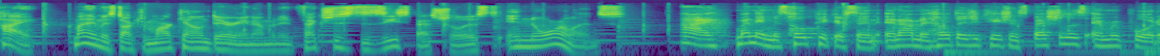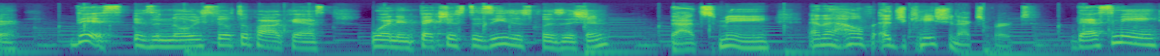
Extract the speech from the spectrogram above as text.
Hi, my name is Dr. Mark and I'm an infectious disease specialist in New Orleans. Hi, my name is Hope Hickerson, and I'm a health education specialist and reporter. This is the Noise Filter Podcast, where an infectious diseases physician, that's me, and a health education expert, that's me,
